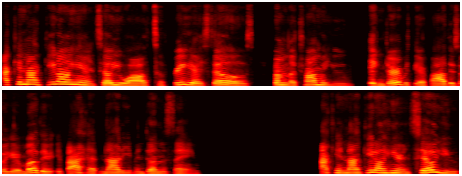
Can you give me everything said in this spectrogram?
I cannot get on here and tell you all to free yourselves from the trauma you endured with your fathers or your mother if I have not even done the same. I cannot get on here and tell you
